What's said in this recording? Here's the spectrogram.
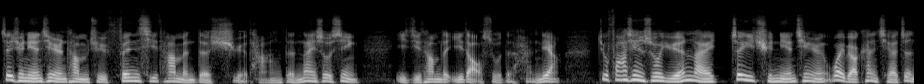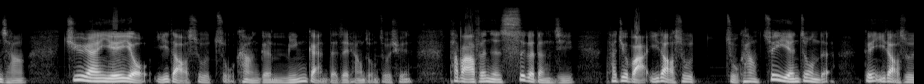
这群年轻人，他们去分析他们的血糖的耐受性以及他们的胰岛素的含量，就发现说，原来这一群年轻人外表看起来正常，居然也有胰岛素阻抗跟敏感的这两种族群。他把它分成四个等级，他就把胰岛素阻抗最严重的跟胰岛素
